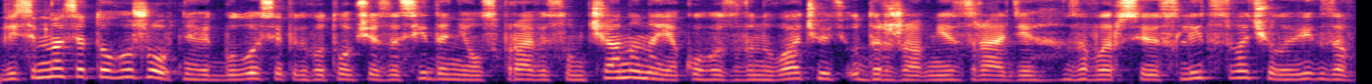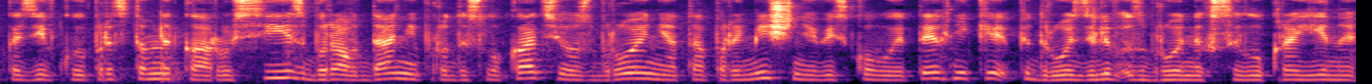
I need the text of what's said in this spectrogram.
18 жовтня відбулося підготовче засідання у справі сумчанина, якого звинувачують у державній зраді. За версією слідства, чоловік за вказівкою представника Росії збирав дані про дислокацію, озброєння та переміщення військової техніки підрозділів збройних сил України,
